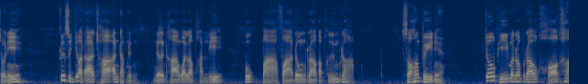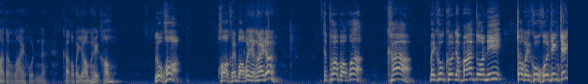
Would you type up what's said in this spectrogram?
ตัวนี้คือสุดยอดอาชาอันดับหนึ่ง เดินทางวันละพันลี้ บุกป่าฝ่าดงราวกับพื้นราบสองปีเนี่ย โจผีมารบเราขอข้าตั้งหลายหนนะข้าก็ไม่ยอมให้เขา ลูกพ่อ พ่อเคยบอกว่าอย่างไงนะ แต่พ่อบอกว่าข้าไม่คู่ควรกับม้าตัวนี้ เจ้าไม่คู่ควรจริง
